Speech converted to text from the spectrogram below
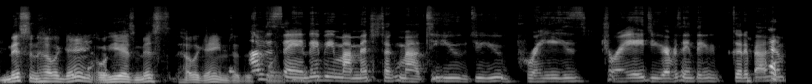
missing hella game, or he has missed hella games at this I'm point. just saying they be in my mention talking about do you do you praise Dre? Do you ever say anything good about him?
